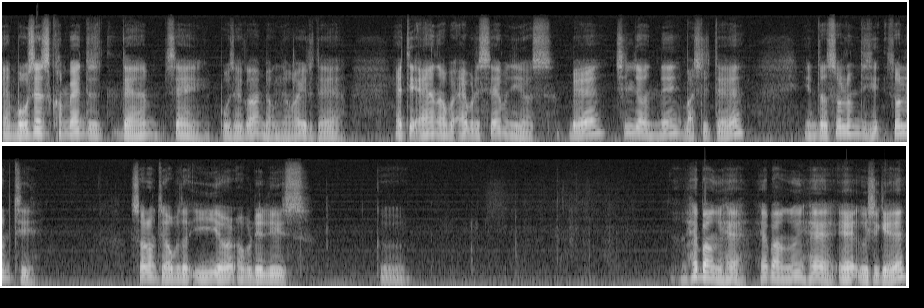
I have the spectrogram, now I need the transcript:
And Moses commanded them saying 모세가 명령하여 이르되 At the end of every seven years 매 7년에 마실 때 in the solemnity, solemnity, solemnity of the year of release 그 해방의 해, 해방의 해의 의식에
